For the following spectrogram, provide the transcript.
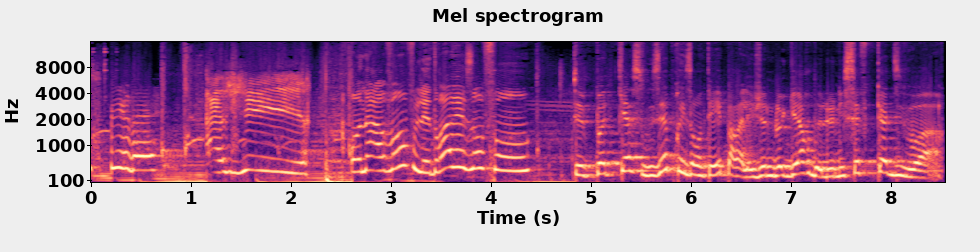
inspirer, agir. En avant pour les droits des enfants. Ce podcast vous est présenté par les jeunes blogueurs de l'UNICEF Côte d'Ivoire.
